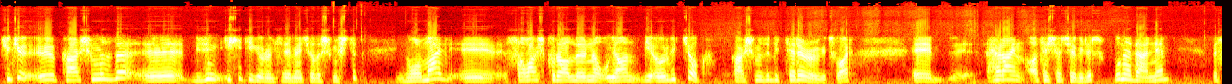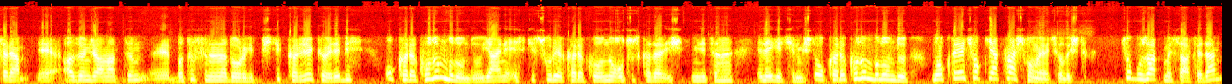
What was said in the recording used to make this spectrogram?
Çünkü e, karşımızda e, bizim IŞİD'i görüntülemeye çalışmıştık. Normal e, savaş kurallarına uyan bir örgüt yok. Karşımızda bir terör örgütü var. E, her an ateş açabilir. Bu nedenle Mesela e, az önce anlattığım e, batı sınırına doğru gitmiştik. Karacaköy'de biz o karakolun bulunduğu yani eski Suriye karakolunu 30 kadar işit militanı ele geçirmişti. O karakolun bulunduğu noktaya çok yaklaşmamaya çalıştık. Çok uzak mesafeden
